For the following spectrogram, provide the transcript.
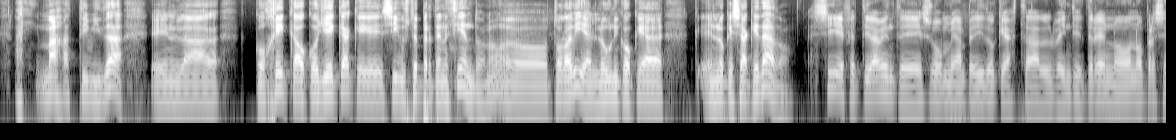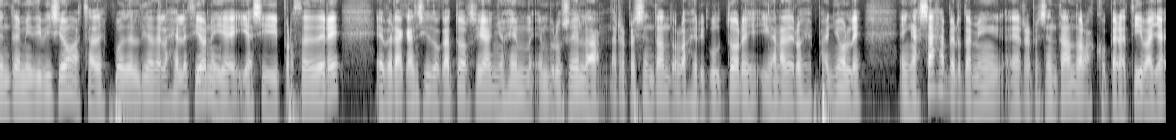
hay más actividad en la Cojeca o Colleca que sigue usted perteneciendo, ¿no? todavía, es lo único que en lo que se ha quedado. Sí, efectivamente, eso me han pedido que hasta el 23 no, no presente mi división, hasta después del día de las elecciones, y, así procederé. Es verdad que han sido 14 años en, en, Bruselas representando a los agricultores y ganaderos españoles en Asaja, pero también eh, representando a las cooperativas. Ya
